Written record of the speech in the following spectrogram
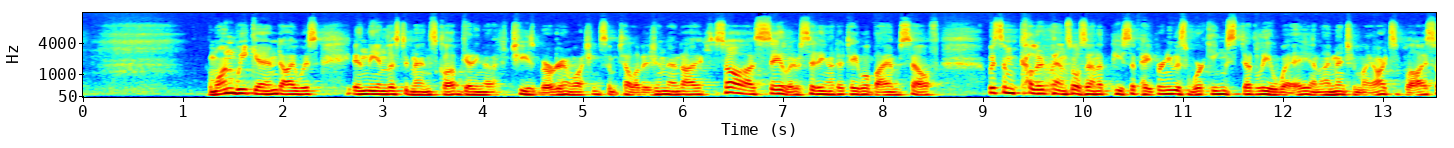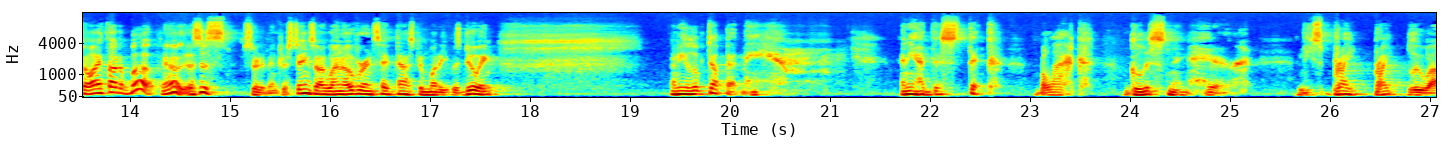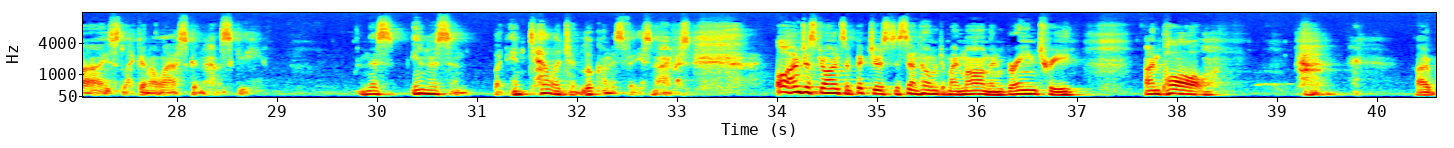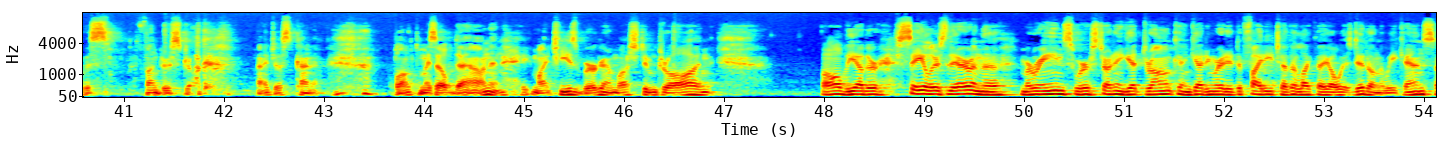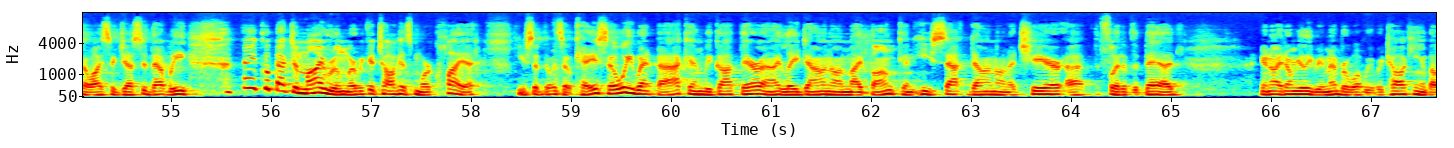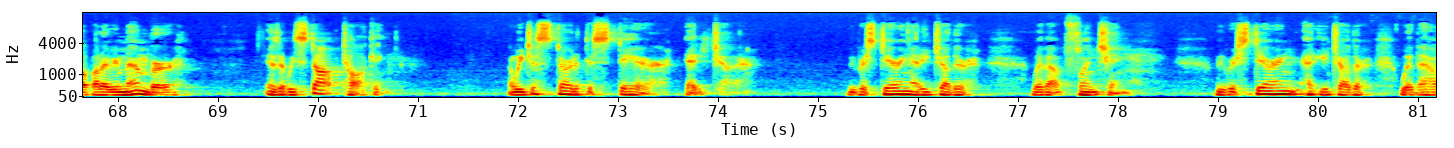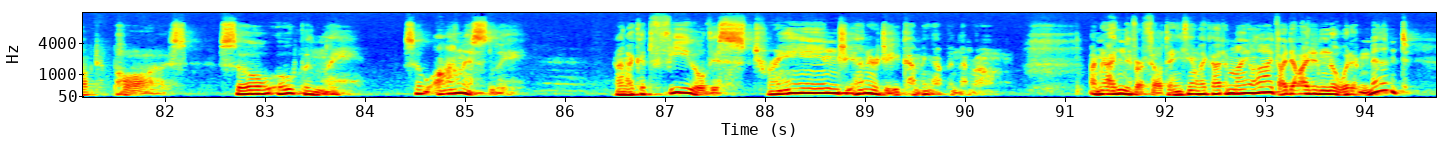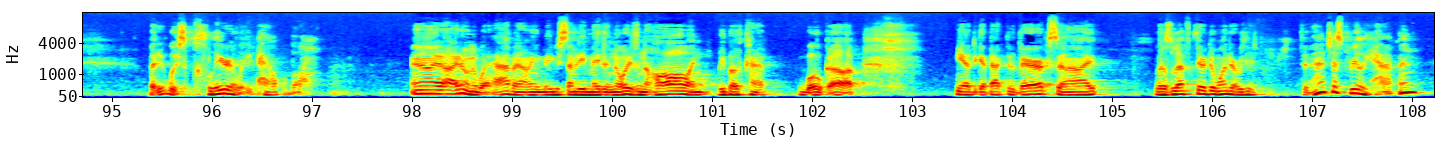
And one weekend, I was in the enlisted men's club getting a cheeseburger and watching some television, and I saw a sailor sitting at a table by himself with some colored pencils and a piece of paper, and he was working steadily away. And I mentioned my art supply, so I thought, well, you know, this is sort of interesting. So I went over and asked him what he was doing. And he looked up at me, and he had this thick, black, glistening hair, and these bright, bright blue eyes like an Alaskan husky, and this innocent but intelligent look on his face. And I was, oh, I'm just drawing some pictures to send home to my mom in Braintree. I'm Paul. I was thunderstruck. I just kind of plunked myself down and ate my cheeseburger and watched him draw. And all the other sailors there and the Marines were starting to get drunk and getting ready to fight each other like they always did on the weekends. So I suggested that we hey, go back to my room where we could talk. It's more quiet. He said that was okay. So we went back and we got there and I lay down on my bunk and he sat down on a chair at the foot of the bed. You know, I don't really remember what we were talking about. What I remember is that we stopped talking and we just started to stare at each other. We were staring at each other without flinching. We were staring at each other without pause, so openly, so honestly. And I could feel this strange energy coming up in the room. I mean, I'd never felt anything like that in my life. I, I didn't know what it meant, but it was clearly palpable. And I, I don't know what happened. I mean, maybe somebody made a noise in the hall and we both kind of woke up. He had to get back to the barracks, and I was left there to wonder did that just really happen?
